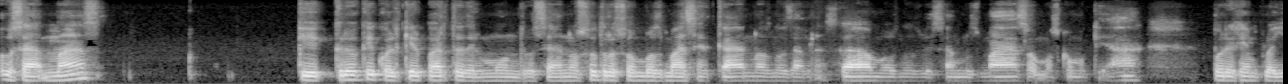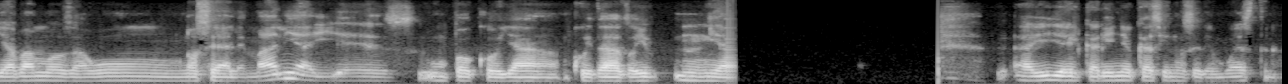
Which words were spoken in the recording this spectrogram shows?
o sea, más que creo que cualquier parte del mundo, o sea, nosotros somos más cercanos, nos abrazamos, nos besamos más, somos como que, ah, por ejemplo, ya vamos a un, no sé, Alemania y es un poco ya cuidado y, y ahí el cariño casi no se demuestra.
